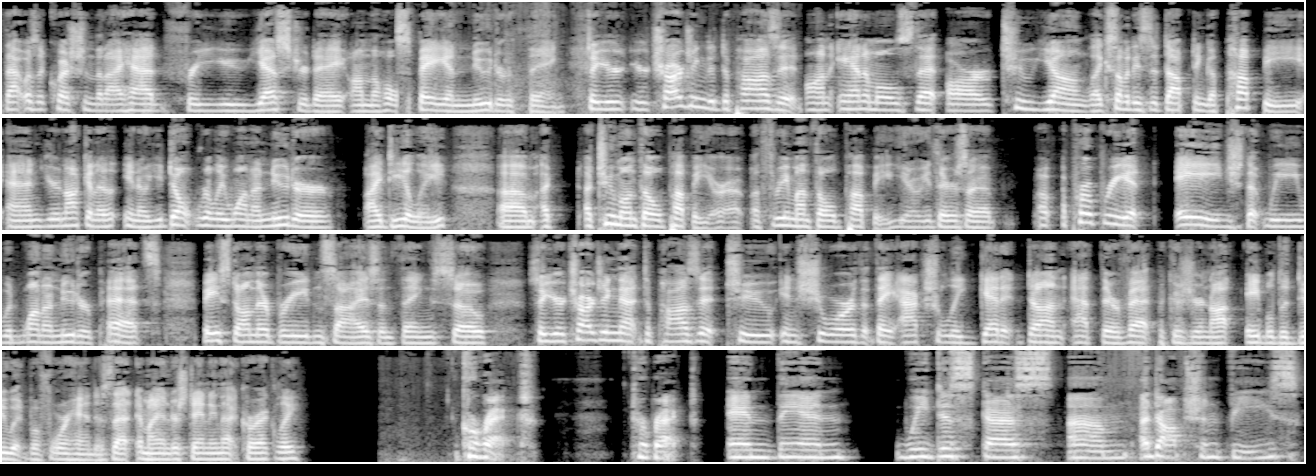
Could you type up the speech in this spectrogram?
That was a question that I had for you yesterday on the whole spay and neuter thing. So you're you're charging the deposit on animals that are too young, like somebody's adopting a puppy, and you're not going to, you know, you don't really want to neuter ideally um, a, a two month old puppy or a, a three month old puppy. You know, there's a appropriate age that we would want to neuter pets based on their breed and size and things. So, so you're charging that deposit to ensure that they actually get it done at their vet because you're not able to do it beforehand. Is that, am I understanding that correctly? Correct. Correct. And then we discuss, um, adoption fees.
